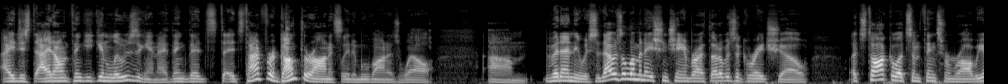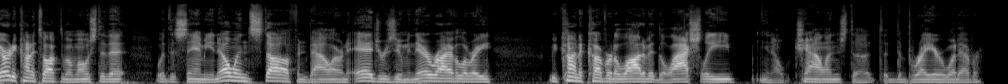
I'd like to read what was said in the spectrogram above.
I just I don't think he can lose again. I think that it's, it's time for Gunther honestly to move on as well. Um, but anyway, so that was Elimination Chamber. I thought it was a great show. Let's talk about some things from Raw. We already kind of talked about most of it with the Sammy and Owen stuff and Balor and Edge resuming their rivalry. We kind of covered a lot of it. The Lashley, you know, challenge to the Bray or whatever.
